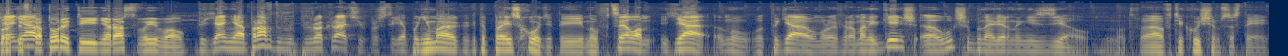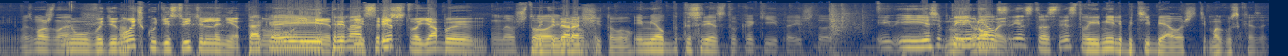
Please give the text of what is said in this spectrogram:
Против не которой ты не раз воевал. Да я не оправдываю бюрократию, просто я понимаю, как это происходит. И, ну, в целом, я, ну, вот я, Муравьев Роман Евгеньевич, э, лучше бы, наверное, не сделал вот, в, а, в текущем состоянии. Возможно, ну, в одиночку действительно нет. Так но и имея 13 такие средства, я бы ну, что, на тебя имел, бы- рассчитывал. имел бы ты средства какие-то, и что? И, и если бы Ну ты имел Рома- средства, средства имели бы тебя, вот что тебе могу сказать.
